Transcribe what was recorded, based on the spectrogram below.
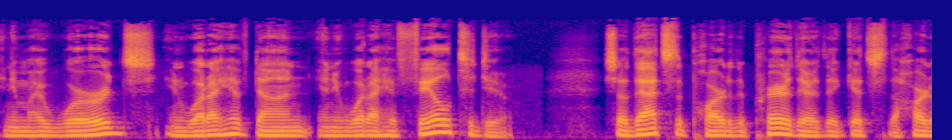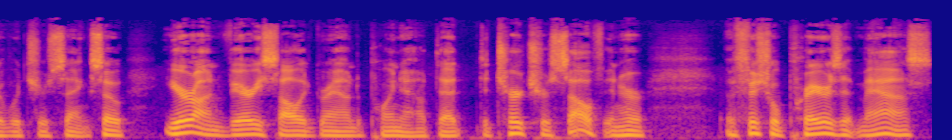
and in my words, in what I have done and in what I have failed to do. So that's the part of the prayer there that gets to the heart of what you're saying. So you're on very solid ground to point out that the church herself, in her official prayers at Mass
